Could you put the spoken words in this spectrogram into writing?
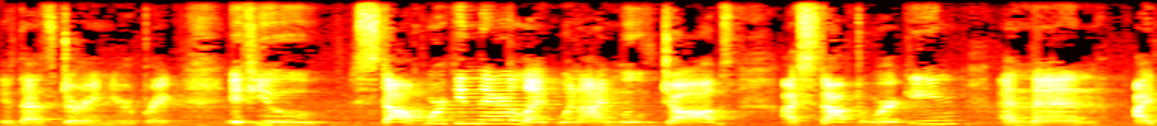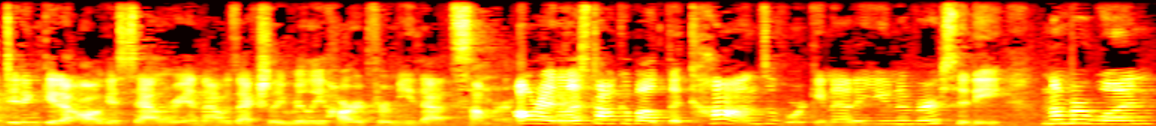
if that's during your break if you stop working there like when I moved jobs I stopped working and then I didn't get an August salary and that was actually really hard for me that summer. All right, let's talk about the cons of working at a university. Number one,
